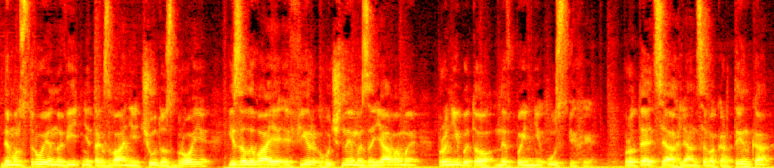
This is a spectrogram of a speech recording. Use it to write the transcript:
демонструє новітні так звані чудо зброї і заливає ефір гучними заявами про нібито невпинні успіхи. Проте ця глянцева картинка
